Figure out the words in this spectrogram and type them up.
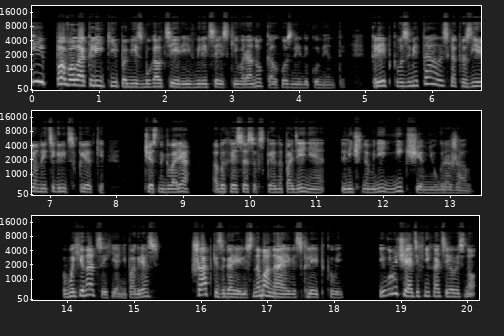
и поволокли кипами из бухгалтерии в милицейский воронок колхозные документы. Клепкова заметалась, как разъяренная тигрица в клетке. Честно говоря, АБХССовское нападение лично мне ничем не угрожало. В махинациях я не погряз. Шапки загорелись на Манаеве с Клепиковой. И выручать их не хотелось, но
